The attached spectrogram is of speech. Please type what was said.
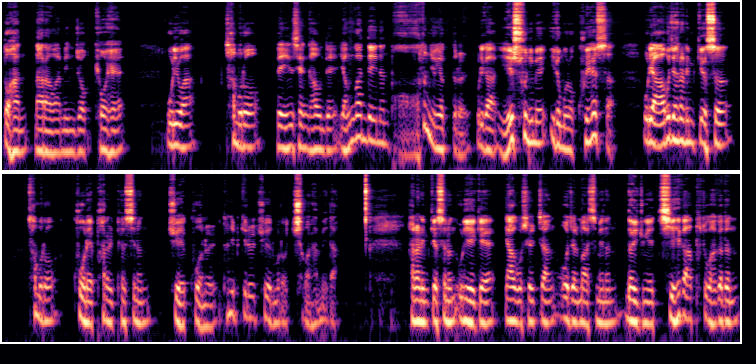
또한 나라와 민족, 교회, 우리와 참으로 내 인생 가운데 연관되어 있는 모든 영역들을 우리가 예수님의 이름으로 구해서 우리 아버지 하나님께서 참으로 구원의 팔을 펴시는 주의 구원을 터입기를 주의 이름으로 축원합니다. 하나님께서는 우리에게 야고보 1장 5절 말씀에는 너희 중에 지혜가 부족하거든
